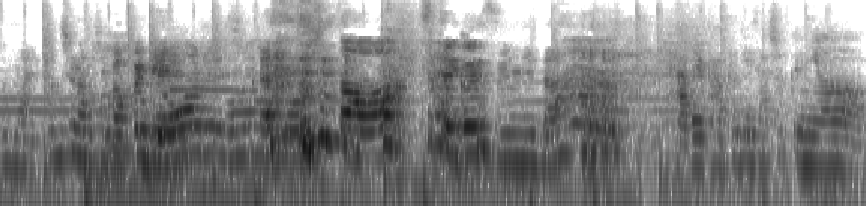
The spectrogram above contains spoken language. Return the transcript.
정말 정신없이 바쁘게 영화를 멋있다. 다들 바쁘게 사셨군요.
